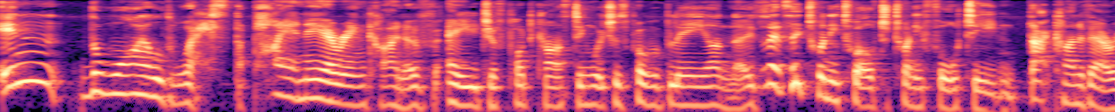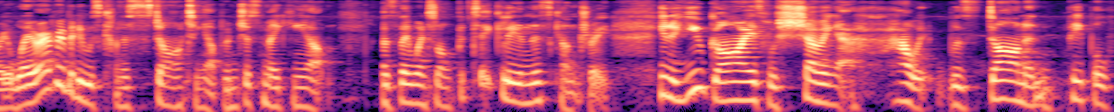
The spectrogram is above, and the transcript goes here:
In the Wild West, the pioneering kind of age of podcasting, which was probably, I don't know, let's say 2012 to 2014, that kind of area where everybody was kind of starting up and just making up as they went along, particularly in this country. You know, you guys were showing how it was done, and people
